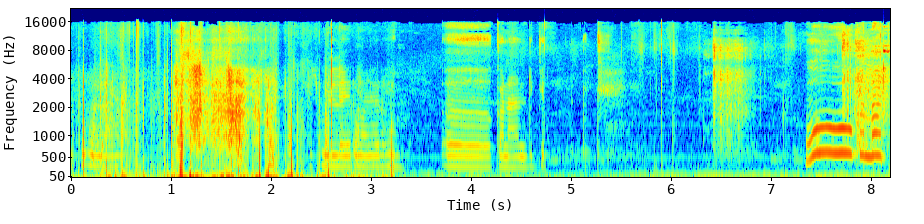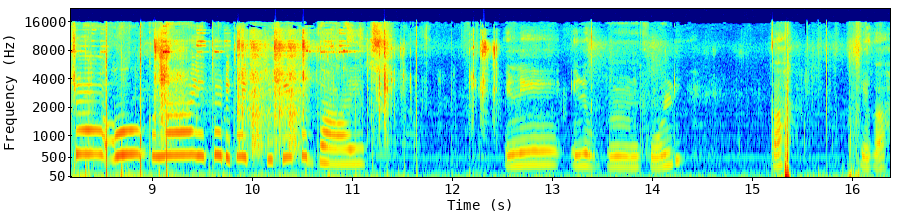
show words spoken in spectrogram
kita ulang Bismillahirrahmanirrahim. Uh, kanan dikit. Oke. Okay. uh kena cok. Uh kena. Itu di, di situ guys. Ini ini hmm, volley kah? Ya kah?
